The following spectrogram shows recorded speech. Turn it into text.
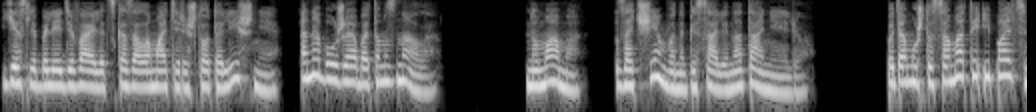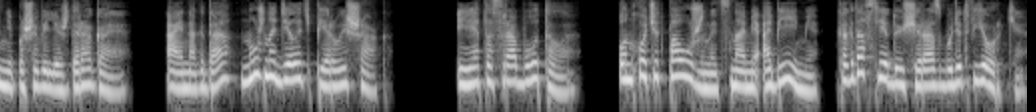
если бы леди Вайлет сказала матери что-то лишнее, она бы уже об этом знала. Но, мама, зачем вы написали Натаниэлю? Потому что сама ты и пальцем не пошевелишь, дорогая. А иногда нужно делать первый шаг. И это сработало. Он хочет поужинать с нами обеими, когда в следующий раз будет в Йорке.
